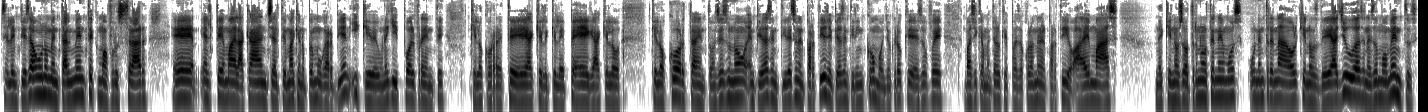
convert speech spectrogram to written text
se le empieza a uno mentalmente como a frustrar eh, el tema de la cancha, el tema de que no puede jugar bien y que ve un equipo al frente que lo corretea, que le, que le pega, que lo, que lo corta. Entonces, uno empieza a sentir eso en el partido y se empieza a sentir incómodo. Yo creo que eso fue básicamente lo que pasó Colombia en el partido. Además, de que nosotros no tenemos un entrenador que nos dé ayudas en esos momentos.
